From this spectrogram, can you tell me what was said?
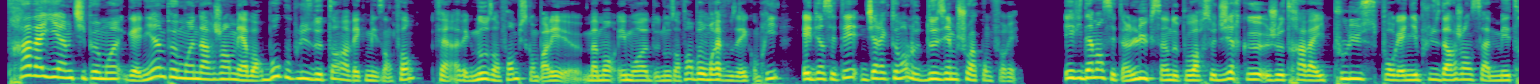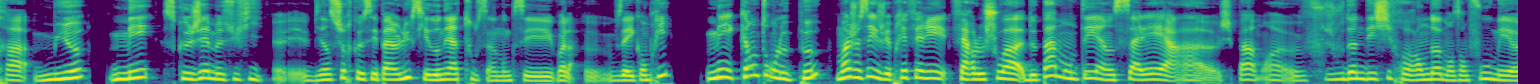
travailler un petit peu moins, gagner un peu moins d'argent, mais avoir beaucoup plus de temps avec mes enfants, enfin avec nos enfants, puisqu'on parlait euh, maman et moi de nos enfants, bon bref, vous avez compris, eh bien c'était directement le deuxième choix qu'on ferait. Évidemment, c'est un luxe hein, de pouvoir se dire que je travaille plus pour gagner plus d'argent, ça me mettra mieux, mais ce que j'ai me suffit. Euh, bien sûr que c'est pas un luxe qui est donné à tous, hein, donc c'est voilà, euh, vous avez compris. Mais quand on le peut, moi je sais que je vais préférer faire le choix de pas monter un salaire à, euh, je sais pas moi, euh, je vous donne des chiffres random, on s'en fout, mais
